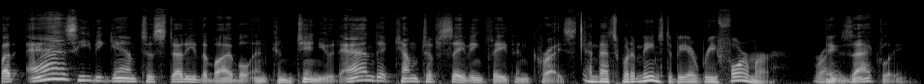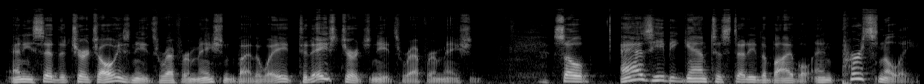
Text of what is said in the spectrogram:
But as he began to study the Bible and continued and to come to saving faith in Christ. And that's what it means to be a reformer, right? Exactly. And he said the church always needs reformation, by the way. Today's church needs reformation. So as he began to study the Bible and personally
